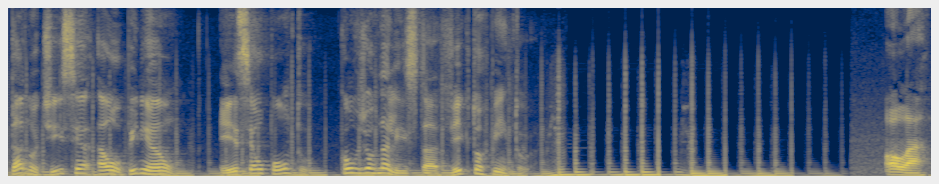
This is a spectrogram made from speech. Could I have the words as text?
Da notícia à opinião. Esse é o ponto. Com o jornalista Victor Pinto. Olá.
